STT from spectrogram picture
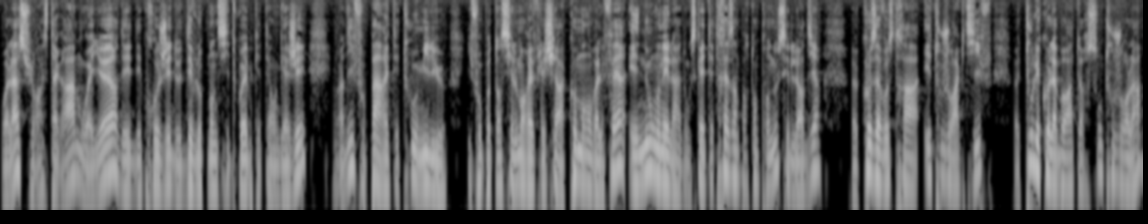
voilà sur Instagram ou ailleurs, des, des, projets de développement de sites web qui étaient engagés. on leur dit, il faut pas arrêter tout au milieu. Il faut potentiellement réfléchir à comment on va le faire. Et nous, on est là. Donc, ce qui a été très important pour nous, c'est de leur dire, Cosa Vostra est toujours actif, tous les collaborateurs sont toujours là,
